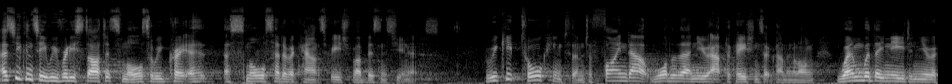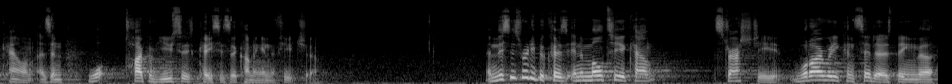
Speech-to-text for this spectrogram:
As you can see, we've really started small, so we create a, a small set of accounts for each of our business units. We keep talking to them to find out what are their new applications that are coming along. When would they need a new account? As in, what type of use cases are coming in the future? And this is really because in a multi account strategy, what I really consider as being the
